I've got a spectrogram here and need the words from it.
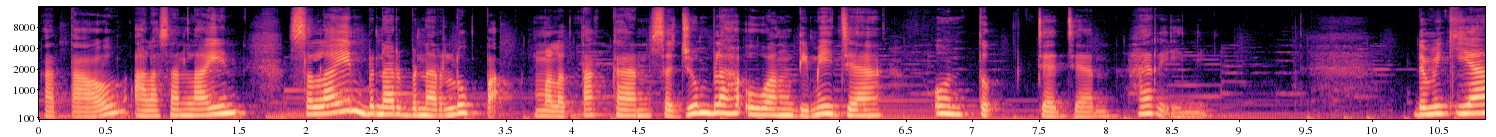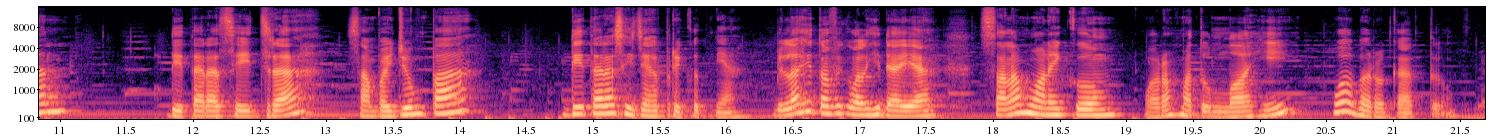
Atau alasan lain, selain benar-benar lupa meletakkan sejumlah uang di meja untuk jajan hari ini. Demikian di Teras Hijrah. Sampai jumpa di Teras Hijrah berikutnya. Bilahi taufik wal hidayah. Assalamualaikum warahmatullahi wabarakatuh.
